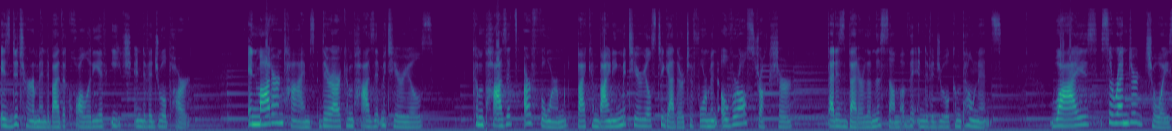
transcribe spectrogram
is determined by the quality of each individual part. In modern times, there are composite materials. Composites are formed by combining materials together to form an overall structure that is better than the sum of the individual components. Wise, surrendered choice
